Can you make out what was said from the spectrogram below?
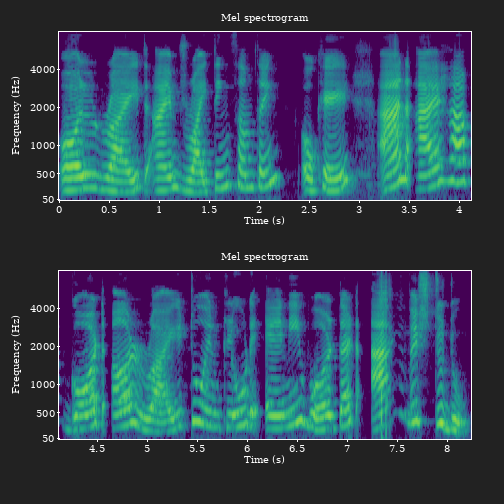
alright, I'm writing something okay? And i have got a right to include any word that i wish to do.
